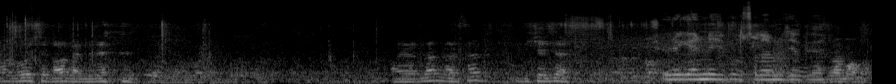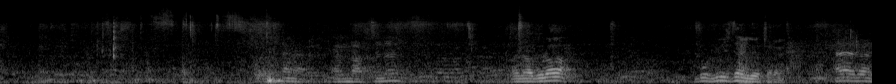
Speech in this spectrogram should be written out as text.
Ha o işte daha belli de. Ayarlan versen dikeceğiz. Şöyle geldiğiniz gibi ustalarımız yapıyor. Emlakçının. Ana buna bu yüzden götüre. He ben.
